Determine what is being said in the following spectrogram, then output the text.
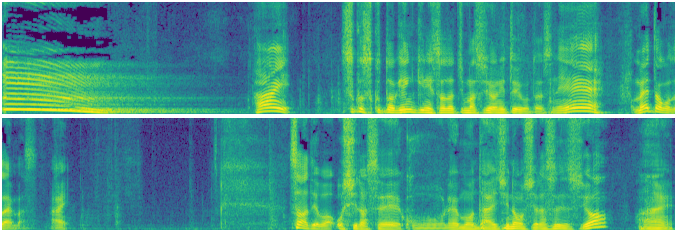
うーん。はい。すくすくと元気に育ちますようにということですね。おめでとうございます。はい。さあではお知らせ。これも大事なお知らせですよ。はい。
